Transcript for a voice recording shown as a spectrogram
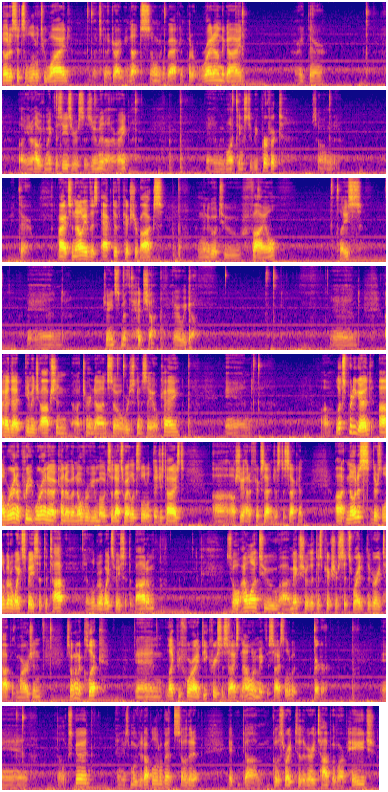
Notice it's a little too wide. That's going to drive me nuts. So I'm going to go back and put it right on the guide, right there. Uh, you know how we can make this easier is to zoom in on it, right? And we want things to be perfect, so I'm going to right there. All right, so now we have this active picture box. I'm going to go to File, Place, and Jane Smith headshot. There we go. And I had that image option uh, turned on, so we're just going to say OK. And uh, looks pretty good. Uh, we're in a pre we're in a kind of an overview mode, so that's why it looks a little digitized. Uh, I'll show you how to fix that in just a second. Uh, notice there's a little bit of white space at the top and a little bit of white space at the bottom. So I want to uh, make sure that this picture sits right at the very top of the margin. So I'm going to click and like before I decrease the size, now I want to make the size a little bit bigger. And that looks good. And just moved it up a little bit so that it, it um, goes right to the very top of our page.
